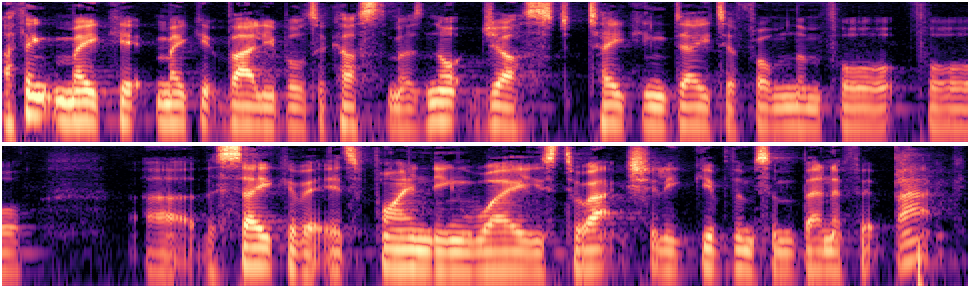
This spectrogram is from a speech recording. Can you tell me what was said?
I think make it, make it valuable to customers, not just taking data from them for, for uh, the sake of it. It's finding ways to actually give them some benefit back.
